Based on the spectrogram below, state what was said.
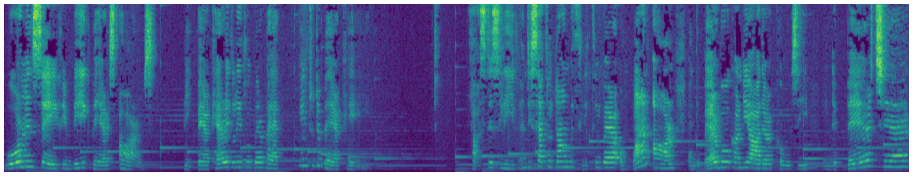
warm and safe in Big Bear's arms. Big Bear carried Little Bear back into the bear cave. Fast asleep, and he settled down with Little Bear on one arm and the bear book on the other, cozy in the bear chair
